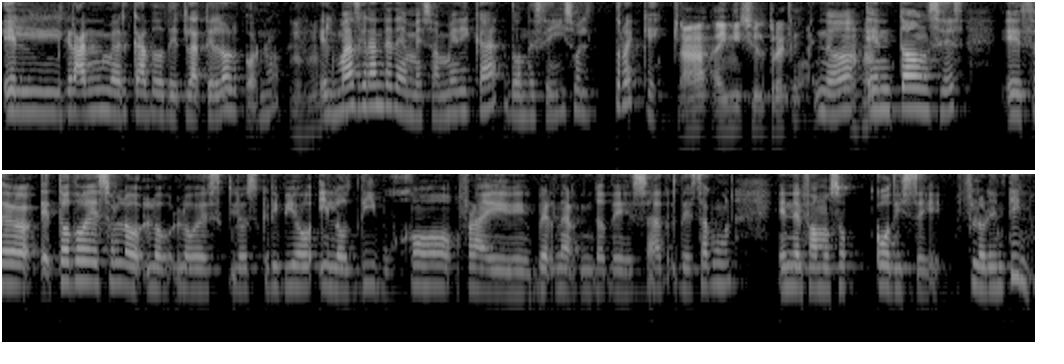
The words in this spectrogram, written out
el gran mercado de Tlatelolco, ¿no? El más grande de Mesoamérica, donde se hizo el trueque, Ah, ahí inició el trueque. ¿no? Entonces, eso, eh, todo eso lo, lo, lo, es- lo escribió y lo dibujó Fray Bernardino de, Sa- de Sagún en el famoso Códice Florentino.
